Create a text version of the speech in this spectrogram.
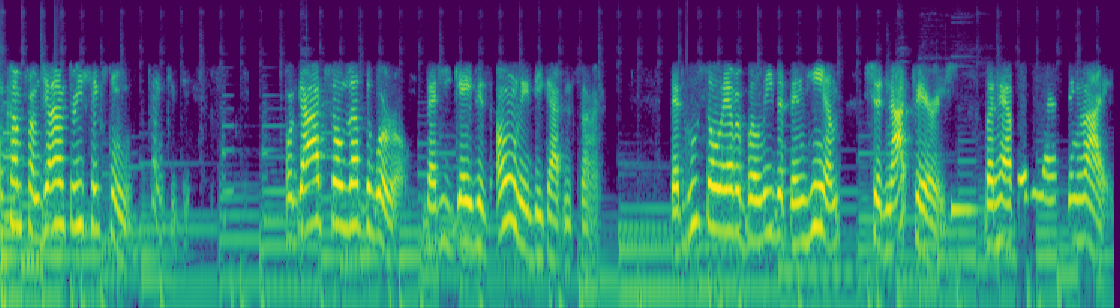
It comes from John 3:16. Thank you, Jesus. For God so loved the world that he gave his only begotten son, that whosoever believeth in him should not perish, but have everlasting life.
